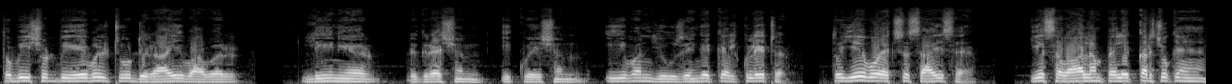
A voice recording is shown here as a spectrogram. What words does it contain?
تو we should be able to derive our linear regression equation even using a calculator تو یہ وہ ایکسرسائز ہے۔ یہ سوال ہم پہلے کر چکے ہیں۔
